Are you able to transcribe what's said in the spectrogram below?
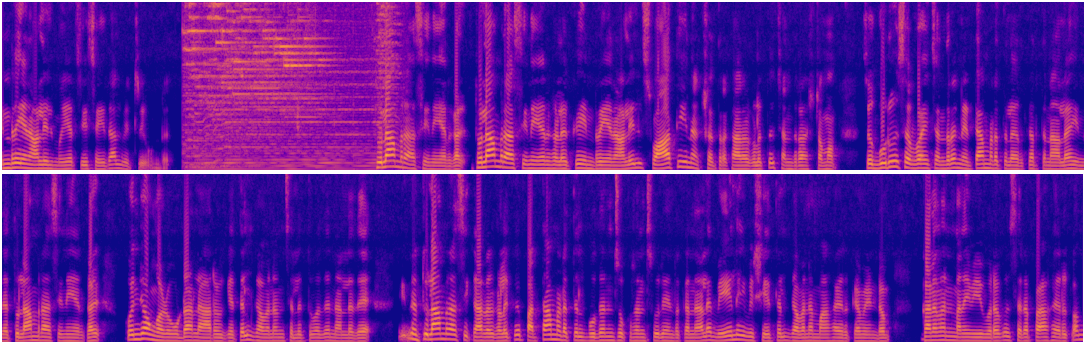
இன்றைய நாளில் முயற்சி செய்தால் வெற்றி உண்டு. துலாம் ராசி நேயர்கள். துலாம் ராசி நேயர்களுக்கு இன்றைய நாளில் சுவாதி நட்சத்திரக்காரர்களுக்கு சந்திராஷ்டமம். ஸோ குரு செவ்வாய் சந்திரன் எட்டாம் இடத்துல இருக்கிறதுனால இந்த துலாம் ராசினியர்கள் கொஞ்சம் உங்களோட உடல் ஆரோக்கியத்தில் கவனம் செலுத்துவது நல்லது. இந்த துலாம் ராசிக்காரர்களுக்கு பத்தாம் இடத்தில் புதன் சுக்கரன் சூரியன் இருக்கிறதுனால வேலை விஷயத்தில் கவனமாக இருக்க வேண்டும். கணவன் மனைவி உறவு சிறப்பாக இருக்கும்.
